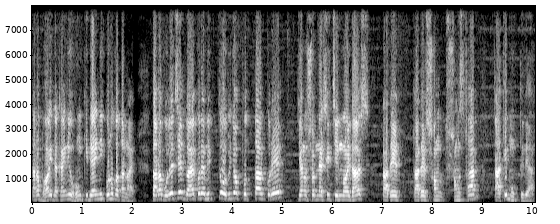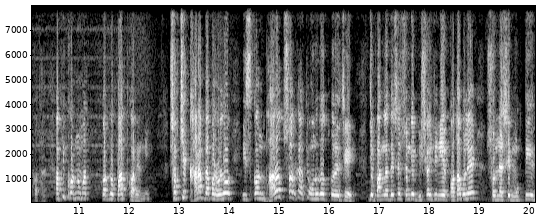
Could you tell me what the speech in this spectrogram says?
তারা ভয় দেখায়নি, হুমকি দেয়নি, কোনো কথা নয়। তারা বলেছে, দয়া করে মিথ্যে অভিযোগ প্রত্যাহার করে যেন সন্ন্যাসী চিন্ময় দাস তাদের তাদের সংস্থার তাকে মুক্তি দেওয়ার কথা। আপনি কর্ণপাত কর্ণপাত করেননি। সবচেয়ে খারাপ ব্যাপার হলো, ইসকন ভারত সরকারকে অনুরোধ করেছে যে বাংলাদেশের সঙ্গে বিষয়টি নিয়ে কথা বলে সন্ন্যাসীর মুক্তির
